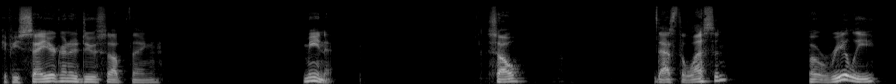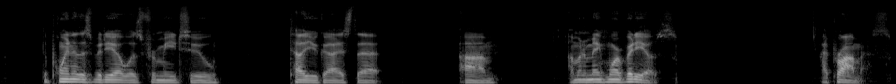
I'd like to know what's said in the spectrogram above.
If you say you're going to do something, mean it. So, that's the lesson. But really, the point of this video was for me to tell you guys that um, I'm going to make more videos. I promise.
